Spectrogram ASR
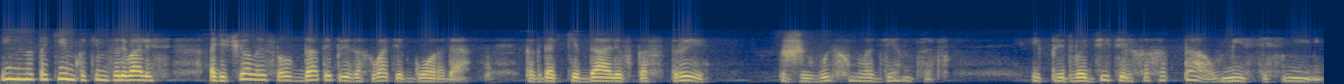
именно таким, каким заливались одичалые солдаты при захвате города, когда кидали в костры живых младенцев, и предводитель хохотал вместе с ними.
